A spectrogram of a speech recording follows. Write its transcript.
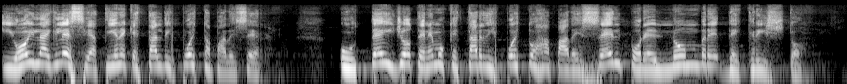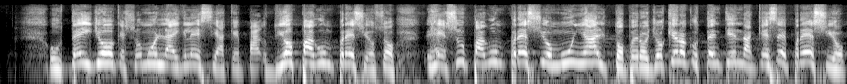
Y hoy la iglesia tiene que estar dispuesta a padecer. Usted y yo tenemos que estar dispuestos a padecer por el nombre de Cristo. Usted y yo que somos la iglesia, que Dios pagó un precio, Jesús pagó un precio muy alto, pero yo quiero que usted entienda que ese precio,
